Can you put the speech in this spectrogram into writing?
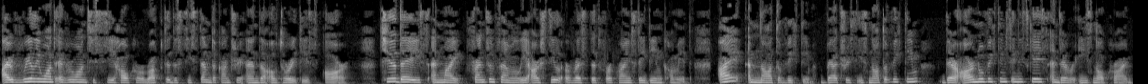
I really want everyone to see how corrupted the system, the country, and the authorities are. Two days and my friends and family are still arrested for crimes they didn't commit. I am not a victim. Beatrice is not a victim. There are no victims in this case and there is no crime.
